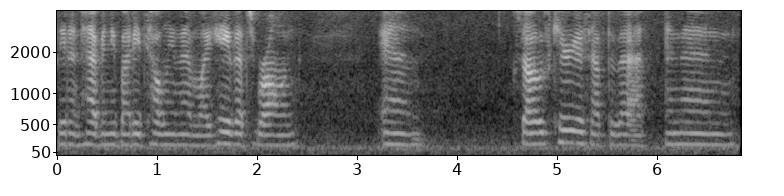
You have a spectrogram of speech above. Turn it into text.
They didn't have anybody telling them like hey that's wrong. And so i was curious after that. And then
